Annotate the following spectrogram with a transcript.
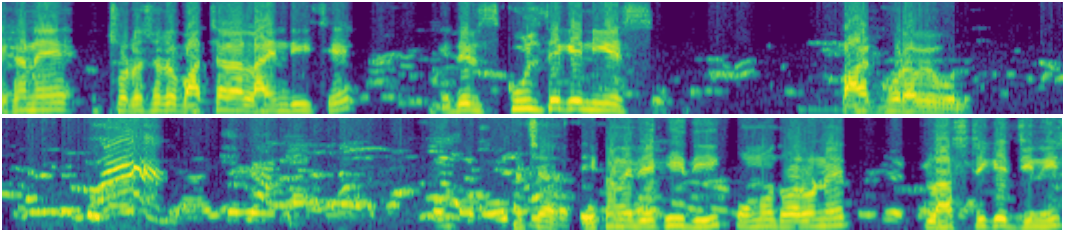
এখানে ছোট ছোট বাচ্চারা লাইন দিয়েছে। এদের স্কুল থেকে নিয়ে এসছে। পার্ক ঘোরাবে বলে। আচ্ছা এখানে দেখিয়ে দিই কোনো ধরনের প্লাস্টিকের জিনিস,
